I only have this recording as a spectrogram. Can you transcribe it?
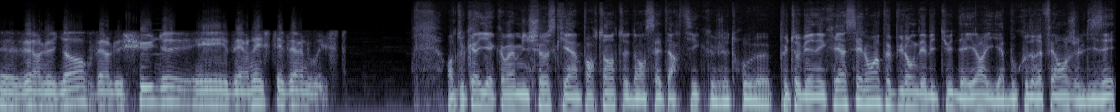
euh, vers le nord, vers le sud et vers l'est et vers l'ouest. En tout cas, il y a quand même une chose qui est importante dans cet article que je trouve plutôt bien écrit, assez long, un peu plus long que d'habitude. D'ailleurs, il y a beaucoup de références, je le disais,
